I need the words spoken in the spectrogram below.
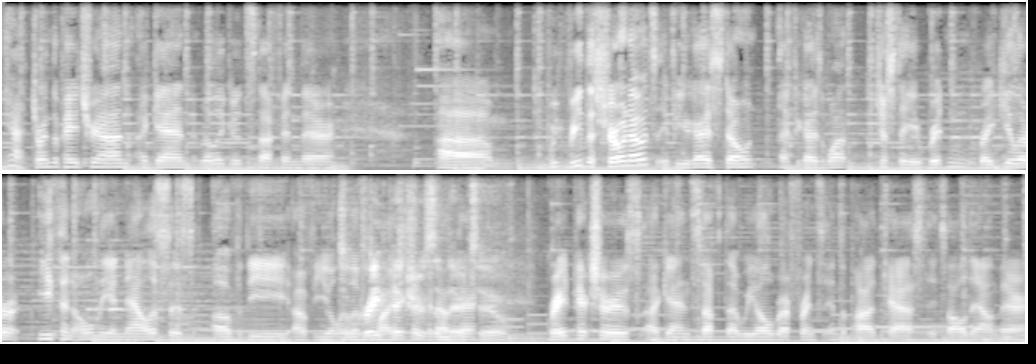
yeah, join the Patreon again. Really good stuff in there. Um, read the show notes if you guys don't. If you guys want just a written, regular Ethan only analysis of the of the only Some live great twice, pictures in out there too. Great pictures, again, stuff that we all reference in the podcast. It's all down there.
